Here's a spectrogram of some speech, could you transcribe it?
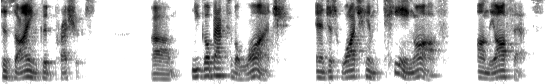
design good pressures. Um, you go back to the launch and just watch him teeing off on the offense.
